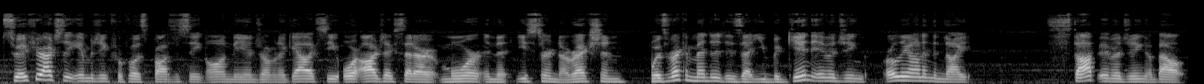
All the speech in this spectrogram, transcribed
So if you're actually imaging for post-processing on the Andromeda Galaxy or objects that are more in the eastern direction, what's recommended is that you begin imaging early on in the night, stop imaging about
